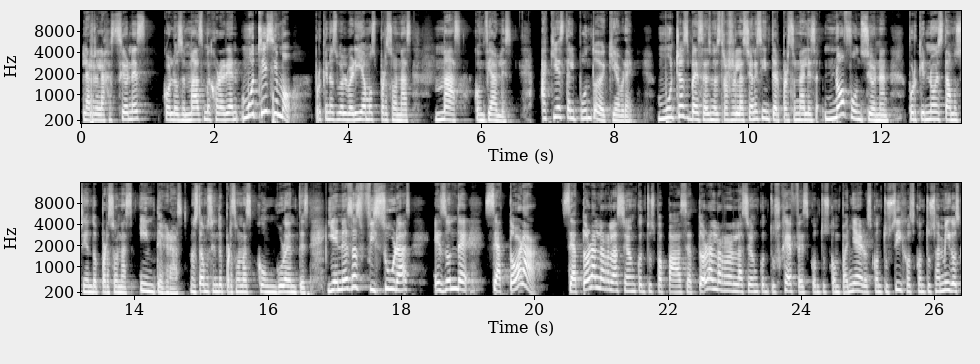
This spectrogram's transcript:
Las relaciones con los demás mejorarían muchísimo porque nos volveríamos personas más confiables. Aquí está el punto de quiebre. Muchas veces nuestras relaciones interpersonales no funcionan porque no estamos siendo personas íntegras, no estamos siendo personas congruentes. Y en esas fisuras es donde se atora se atora la relación con tus papás, se atora la relación con tus jefes, con tus compañeros, con tus hijos, con tus amigos,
